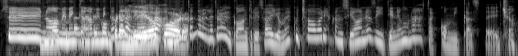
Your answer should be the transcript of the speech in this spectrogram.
Sí, no, a, mí me, a mí me encantan las letras, me encantan las letras del country, ¿sabes? Yo me he escuchado varias canciones y tienen unas hasta cómicas, de hecho.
